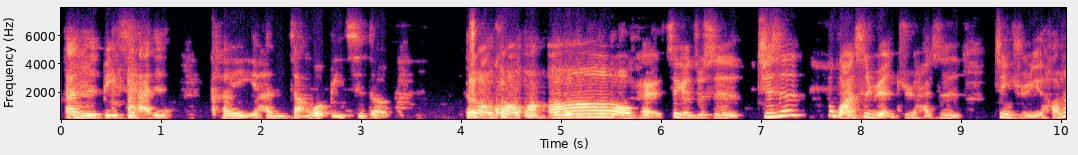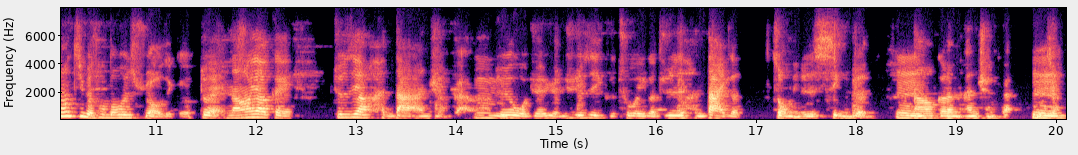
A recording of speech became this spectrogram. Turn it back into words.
但是彼此还是可以很掌握彼此的的状况吗？哦，OK，这个就是其实不管是远距还是近距离，好像基本上都会需要这个。对，然后要给就是要很大的安全感啦，嗯就是我觉得远距就是一个除了一个就是很大一个重点就是信任，嗯然后跟安全感，嗯，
